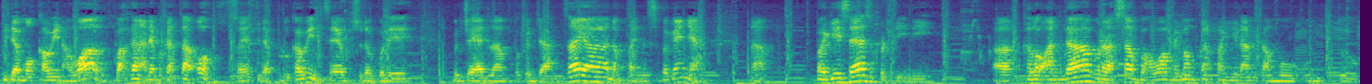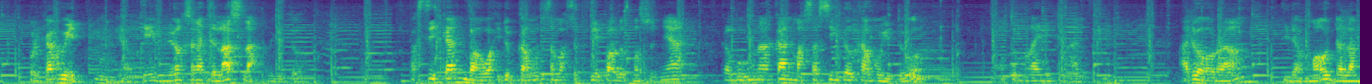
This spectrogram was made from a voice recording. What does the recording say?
tidak mau kawin awal. Bahkan ada yang berkata, oh saya tidak perlu kawin, saya sudah boleh berjaya dalam pekerjaan saya dan lain sebagainya. Nah, bagi saya seperti ini. Uh, kalau anda merasa bahwa memang bukan panggilan kamu untuk berkahwin, Hmm. ya, oke, memang sangat jelas lah begitu pastikan bahwa hidup kamu itu sama seperti Paulus maksudnya kamu gunakan masa single kamu itu untuk melayani Tuhan ada orang tidak mau dalam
